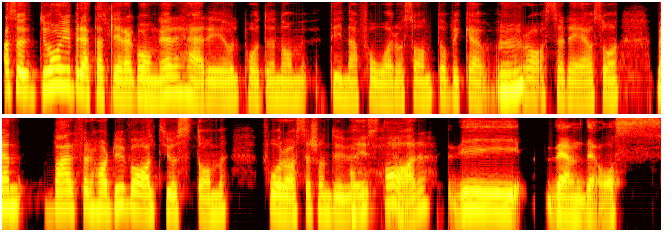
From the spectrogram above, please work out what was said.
Alltså, du har ju berättat flera gånger här i Ullpodden om dina får och sånt och vilka mm. raser det är och så. Men varför har du valt just de fåraser som du ja, har? Vi vände oss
